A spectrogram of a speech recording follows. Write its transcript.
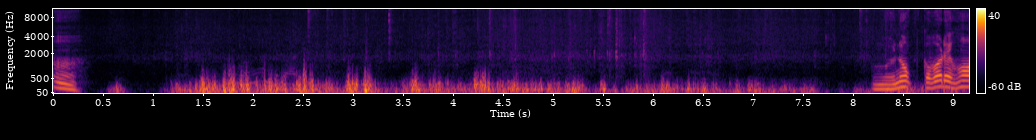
เออเหมือนนกก็บ่ได้ฮอ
